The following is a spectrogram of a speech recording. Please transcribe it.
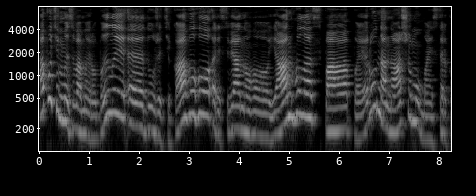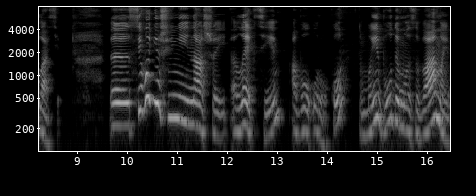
А потім ми з вами робили е, дуже цікавого різдвяного янгола з паперу на нашому майстер-класі. Е, З сьогоднішньої нашої лекції або уроку ми будемо з вами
